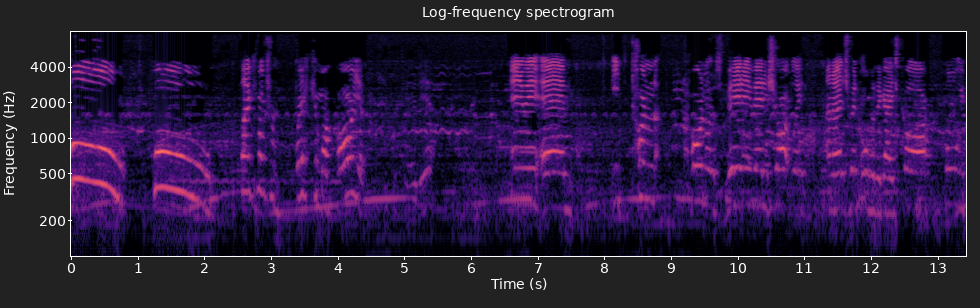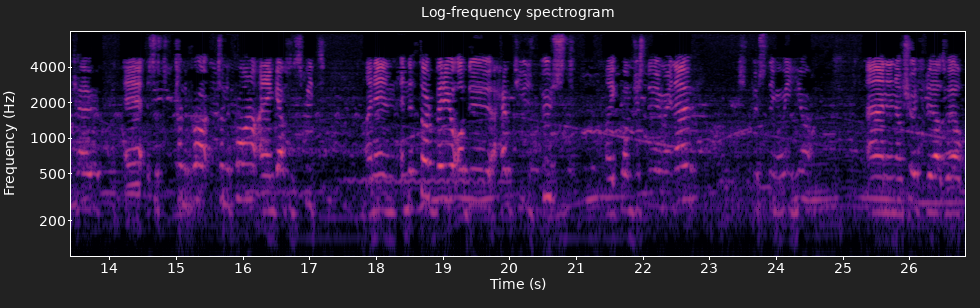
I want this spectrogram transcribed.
Oh! Whoa! Thanks much for breaking my car, you idiot. Anyway, um, he turned corners very, very sharply, and I just went over the guy's car. Holy cow! Uh, so turn the car, turn the corner, and then get up some speed. And then in the third video, I'll do how to use boost, like what I'm just doing right now. Just boosting away here, and then I'll show you how to do that as well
